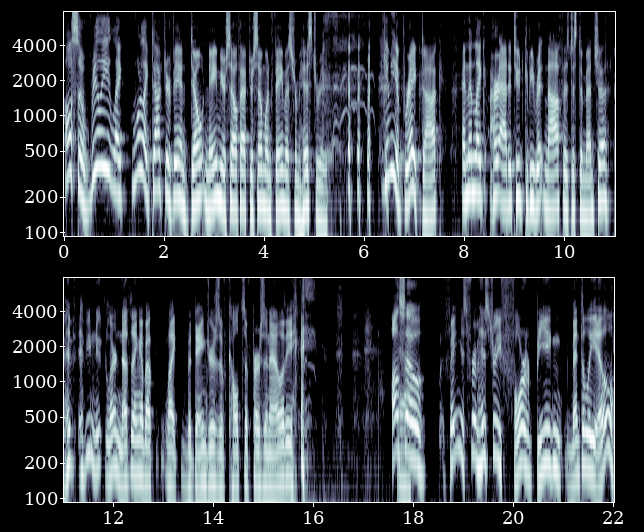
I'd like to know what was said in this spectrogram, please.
also, really, like, more like Dr. Van, don't name yourself after someone famous from history. Give me a break, Doc. And then, like, her attitude could be written off as just dementia. have have you knew, learned nothing about like the dangers of cults of personality? also, famous from history for being mentally ill?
